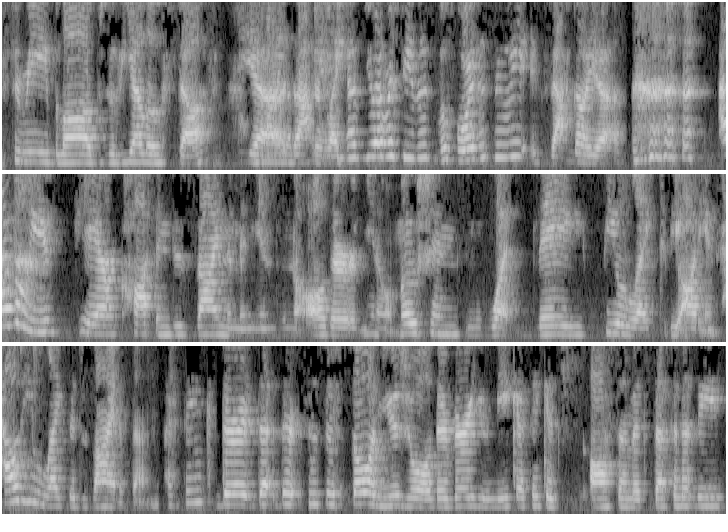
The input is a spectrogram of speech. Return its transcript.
three blobs of yellow stuff. Yeah, definitely. like, have you ever seen this before this movie? Exactly. Oh yeah. I believe Pierre Coffin designed the minions and all their, you know, emotions and what they feel like to the audience. How do you like the design of them? I think they're, they're since they're so unusual, they're very unique. I think it's awesome. It's definitely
